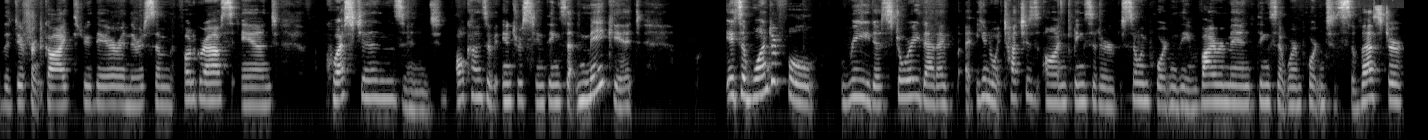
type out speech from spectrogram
the different guide through there. And there's some photographs and questions and all kinds of interesting things that make it it's a wonderful read a story that i you know it touches on things that are so important the environment things that were important to sylvester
